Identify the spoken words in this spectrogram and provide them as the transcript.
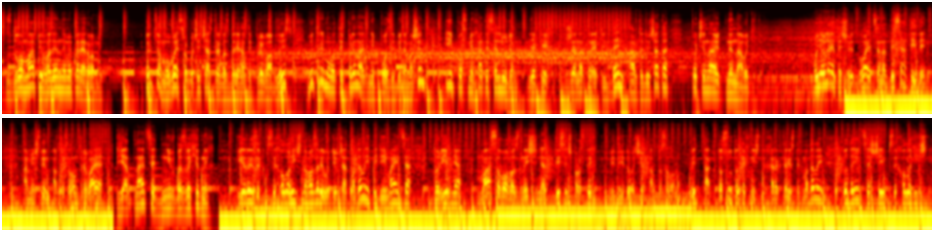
з двома півгодинними перервами. При цьому весь робочий час треба зберігати привабливість, витримувати принадні пози біля машин і посміхатися людям, яких вже на третій день автодівчата починають ненавидіти. Уявляєте, що відбувається на 10-й день, а між тим автосалон триває 15 днів без вихідних. І ризик психологічного зриву дівчат-моделей підіймається до рівня масового знищення тисяч простих відвідувачів автосалону. Відтак, до суто технічних характеристик моделей додаються ще й психологічні.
